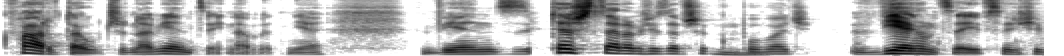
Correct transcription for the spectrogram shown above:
kwartał, czy na więcej nawet, nie? Więc też staram się zawsze mhm. kupować więcej, w sensie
